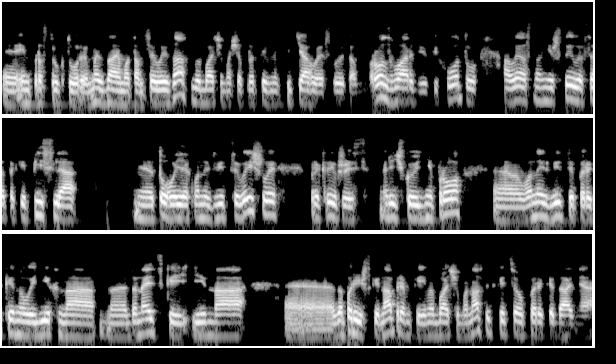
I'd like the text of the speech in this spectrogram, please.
е, інфраструктури. Ми знаємо там і засоби. Бачимо, що противник підтягує свою там Росгвардію, піхоту, але основні ж сили все таки після е, того, як вони звідси вийшли, прикрившись річкою Дніпро, вони звідси перекинули їх на Донецький і на е, Запорізький напрямки, і ми бачимо наслідки цього перекидання.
